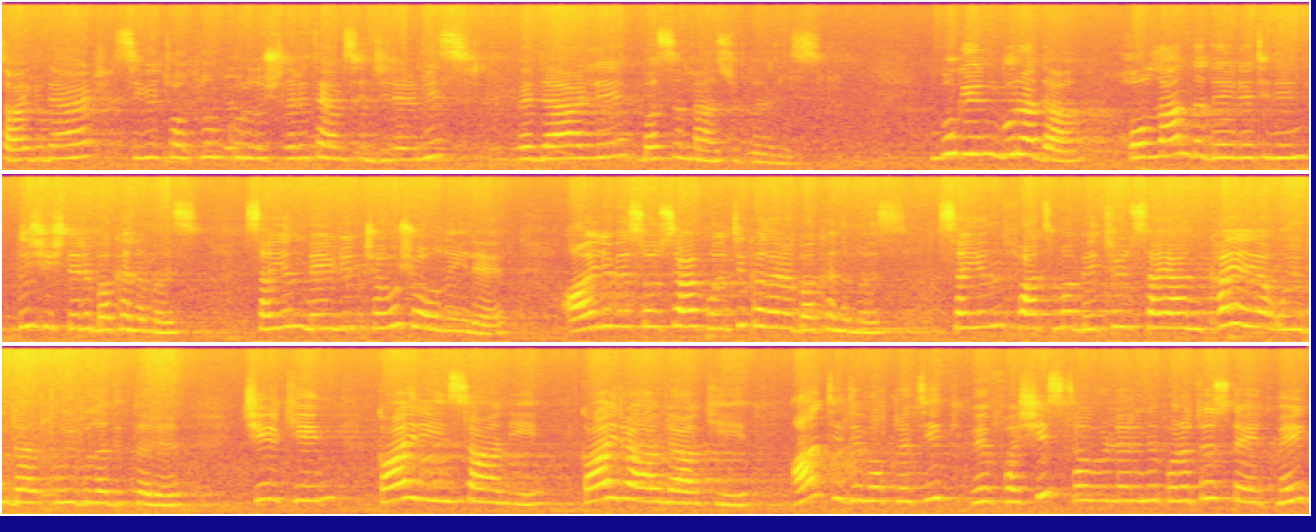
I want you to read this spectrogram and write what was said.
saygıdeğer sivil toplum kuruluşları temsilcilerimiz ve değerli basın mensuplarımız. Bugün burada Hollanda Devleti'nin Dışişleri Bakanımız Sayın Mevlüt Çavuşoğlu ile Aile ve Sosyal Politikalara Bakanımız Sayın Fatma Betül Sayan Kaya'ya uygula- uyguladıkları çirkin, gayri insani, gayri ahlaki, antidemokratik ve faşist tavırlarını protesto etmek,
